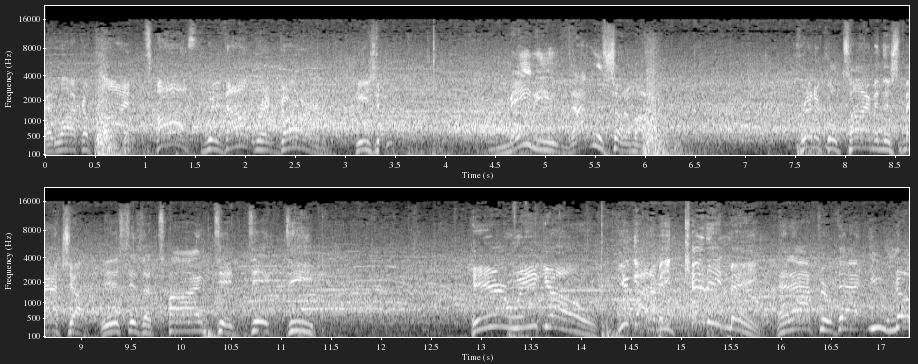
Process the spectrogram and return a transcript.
Headlock applied, tossed without regard. He's... Maybe that will shut him up. Critical time in this matchup. This is a time to dig deep. Here we go. You gotta be kidding me. And after that, you know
